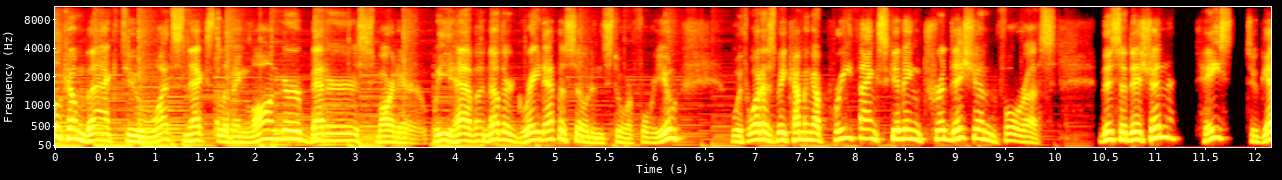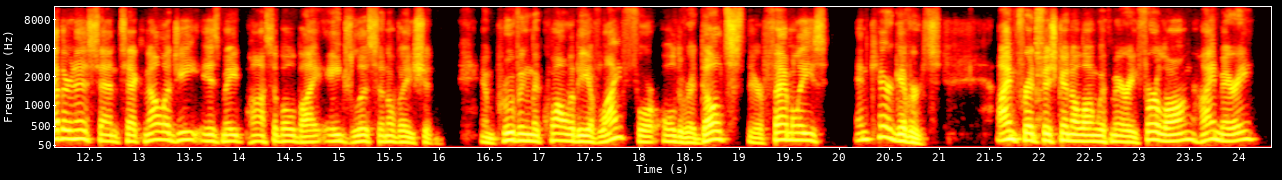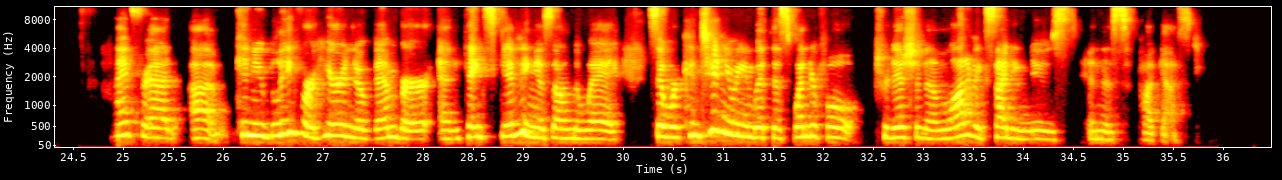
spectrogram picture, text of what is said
Welcome back to What's Next Living Longer, Better, Smarter. We have another great episode in store for you with what is becoming a pre Thanksgiving tradition for us. This edition, Taste, Togetherness, and Technology, is made possible by Ageless Innovation, improving the quality of life for older adults, their families, and caregivers. I'm Fred Fishkin along with Mary Furlong. Hi, Mary. Hi, Fred. Um, can you believe we're here in November and Thanksgiving is on the way? So we're continuing with this wonderful tradition and a lot of exciting news in this podcast.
